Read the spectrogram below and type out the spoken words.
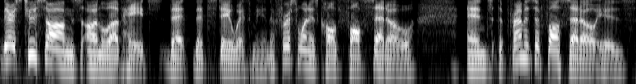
there's two songs on Love Hates that that stay with me. And the first one is called Falsetto. And the premise of Falsetto is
